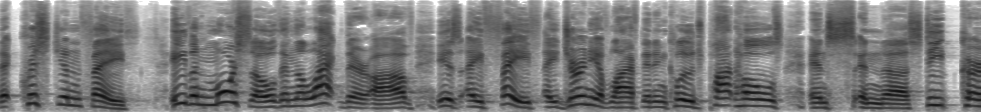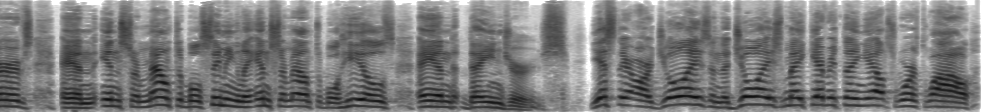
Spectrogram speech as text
that Christian faith, even more so than the lack thereof, is a faith, a journey of life that includes potholes and, and uh, steep curves and insurmountable, seemingly insurmountable hills and dangers. Yes, there are joys, and the joys make everything else worthwhile,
